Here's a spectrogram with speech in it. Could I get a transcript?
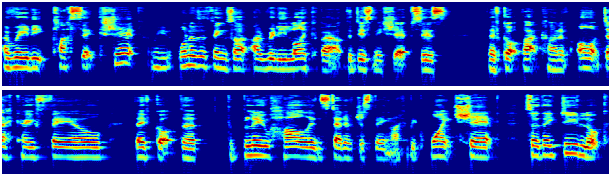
a really classic ship. I mean, one of the things I, I really like about the Disney ships is they've got that kind of art deco feel. They've got the, the blue hull instead of just being like a big white ship. So they do look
